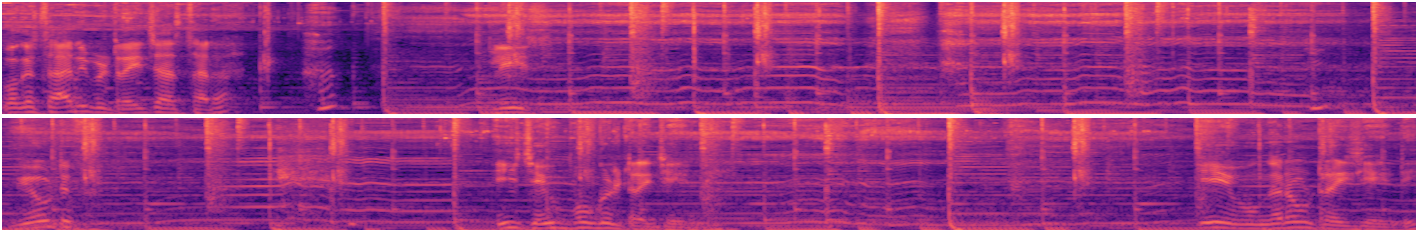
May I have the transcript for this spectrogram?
ఒకసారి ఇప్పుడు ట్రై చేస్తారా? ప్లీజ్. బ్యూటిఫుల్. ఈ చెవి పోగులు ట్రై చేయండి. ఈ ఉంగరం ట్రై చేయండి.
